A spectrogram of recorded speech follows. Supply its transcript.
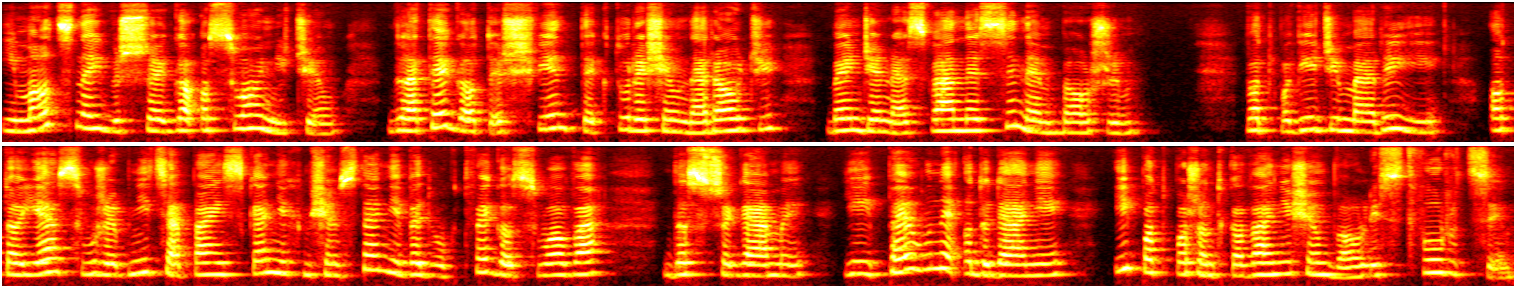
i moc Najwyższego osłoni cię. Dlatego też święte, które się narodzi, będzie nazwane Synem Bożym. W odpowiedzi Maryi, oto ja, służebnica Pańska, niech mi się stanie według Twego słowa, dostrzegamy jej pełne oddanie i podporządkowanie się woli Stwórcy.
